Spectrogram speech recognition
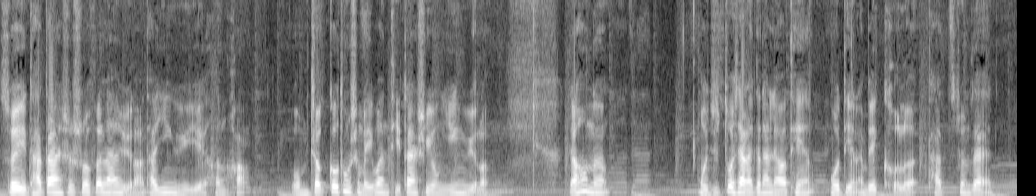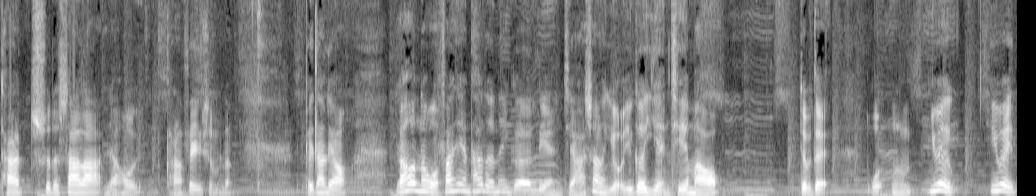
所以她当然是说芬兰语了，她英语也很好。我们这沟通是没问题，但是用英语了。然后呢，我就坐下来跟他聊天。我点了杯可乐，他正在他吃的沙拉，然后咖啡什么的，陪他聊。然后呢，我发现他的那个脸颊上有一个眼睫毛，对不对？我嗯，因为因为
